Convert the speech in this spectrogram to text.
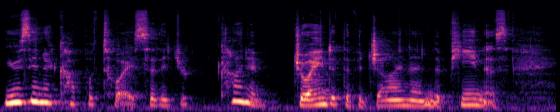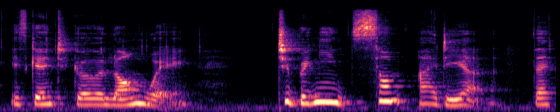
Using a couple toy so that you're kind of joined at the vagina and the penis is going to go a long way to bringing some idea that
